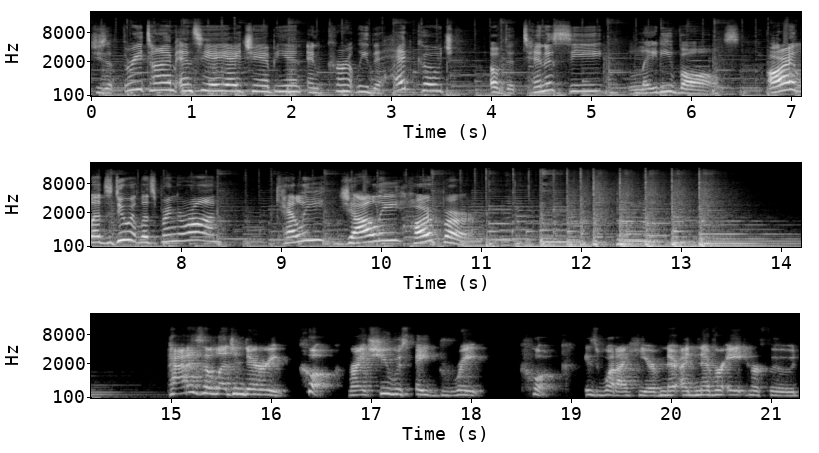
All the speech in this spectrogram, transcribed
She's a three time NCAA champion and currently the head coach of the Tennessee Lady Vols. All right, let's do it. Let's bring her on. Kellie Jolly Harper. Pat is a legendary cook, right? She was a great cook, is what I hear. I've ne- I never ate her food.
